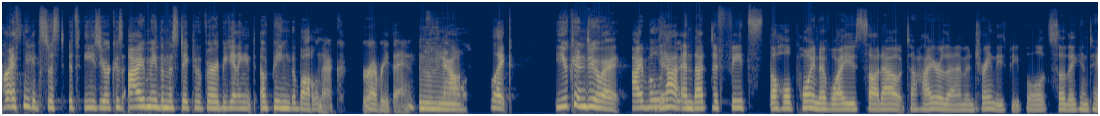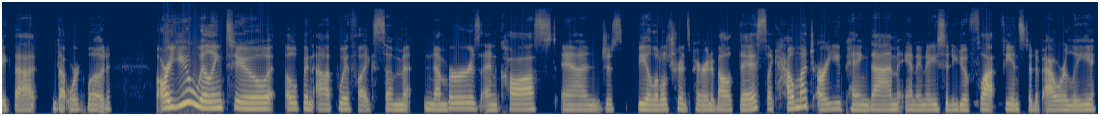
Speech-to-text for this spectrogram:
I think it's just, it's easier because I made the mistake at the very beginning of being the bottleneck for everything. Mm-hmm. Like you can do it. I believe. Yeah, it. and that defeats the whole point of why you sought out to hire them and train these people so they can take that that workload. Are you willing to open up with like some numbers and cost and just be a little transparent about this? Like how much are you paying them? And I know you said you do a flat fee instead of hourly.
